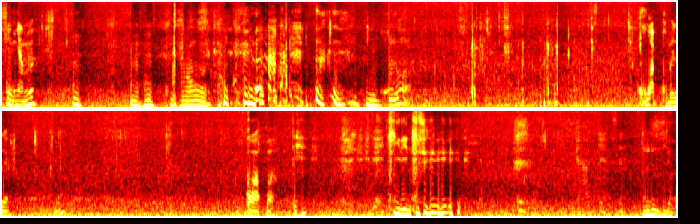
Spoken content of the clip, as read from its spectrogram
เสียงยำเนอะขวับเข้าไปเลยกรอบป่ะขี้ดิน เดี๋ยว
